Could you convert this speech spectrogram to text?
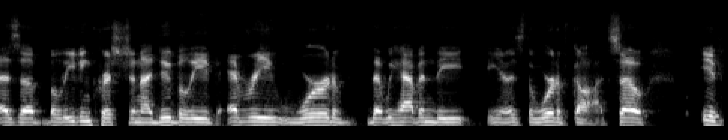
as a believing Christian, I do believe every word of that we have in the you know is the word of God. So if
